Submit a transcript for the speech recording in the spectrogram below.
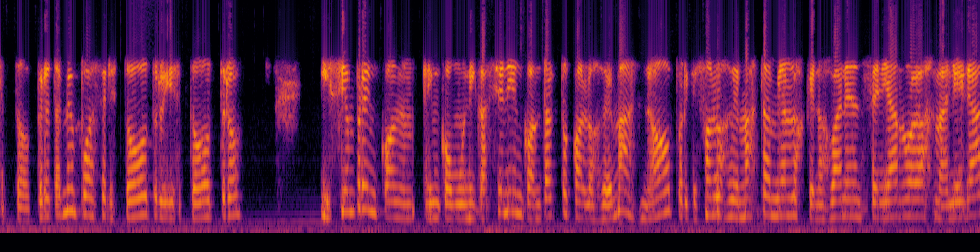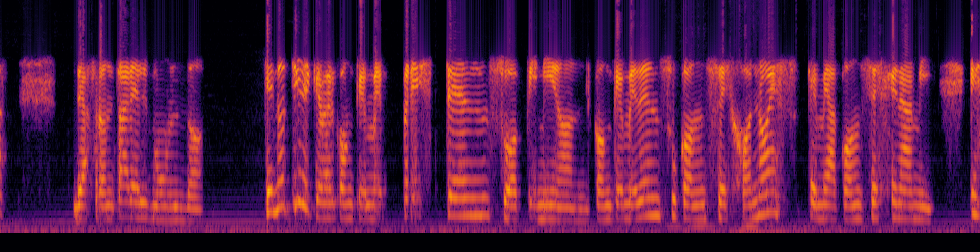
esto, pero también puedo hacer esto otro y esto otro. Y siempre en, en comunicación y en contacto con los demás, ¿no? Porque son los demás también los que nos van a enseñar nuevas maneras de afrontar el mundo que no tiene que ver con que me presten su opinión, con que me den su consejo, no es que me aconsejen a mí, es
